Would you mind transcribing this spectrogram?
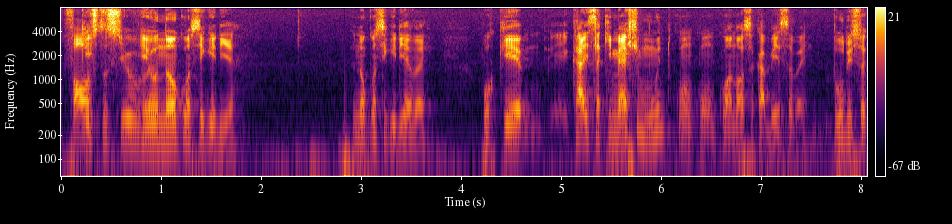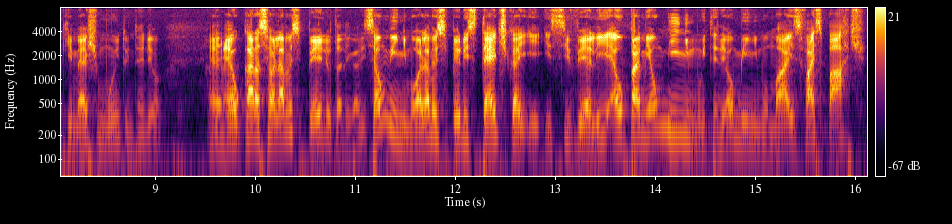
Fausto Silva. Eu não conseguiria. Eu não conseguiria, velho. Porque, cara, isso aqui mexe muito com, com, com a nossa cabeça, velho. Tudo isso aqui mexe muito, entendeu? É, Aham. é o cara se olhar no espelho, tá ligado? Isso é o mínimo. Olhar no espelho, estética e, e se ver ali, é o, pra mim é o mínimo, entendeu? É o mínimo, mas faz parte.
